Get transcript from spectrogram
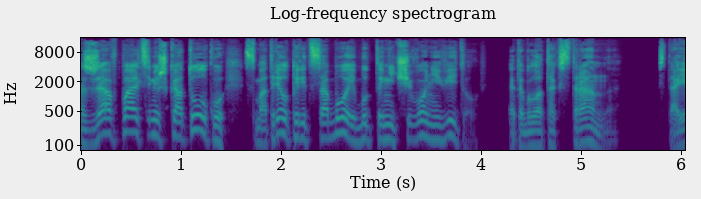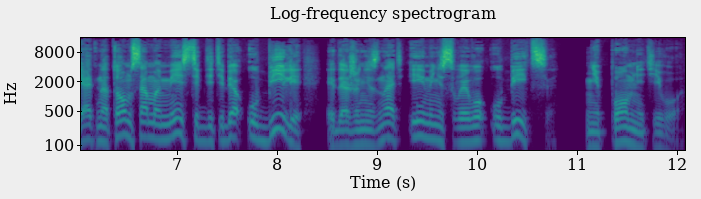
Сжав пальцами шкатулку, смотрел перед собой, будто ничего не видел. Это было так странно. Стоять на том самом месте, где тебя убили, и даже не знать имени своего убийцы, не помнить его.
